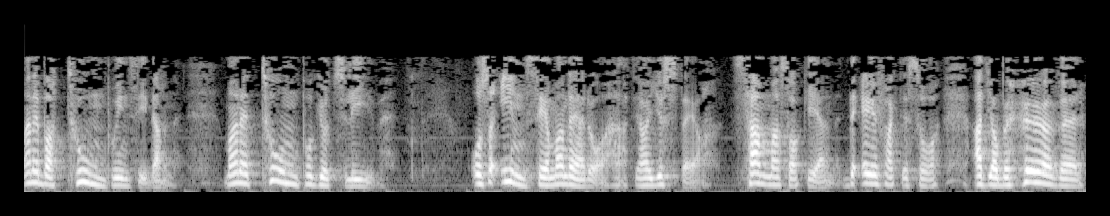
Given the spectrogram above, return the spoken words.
man är bara tom på insidan. Man är tom på Guds liv. Och så inser man det då att ja just det ja. Samma sak igen. Det är ju faktiskt så att jag behöver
